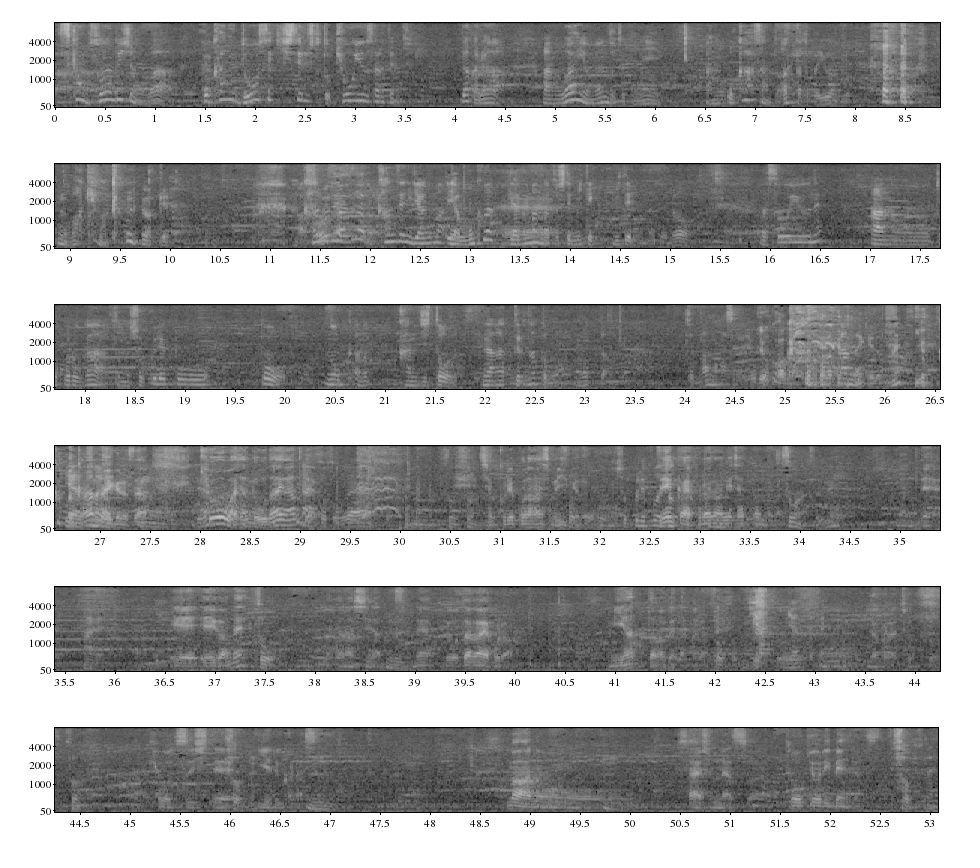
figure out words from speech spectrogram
ね。しかもそのビジョンは他に同席してる人と共有されてるんですよ。だからあのワインを飲んだ時にあのお母さんと会ったとか言うわけ。もうわけわかんないわけ。あ完全完全にギャグ漫いや僕はギャグ漫画として見て見てるんだけどだそういうねあのところがその食レポとのあの感じとつながってるなと思思ったわけ。ちょっと何の話かよよくわかんない。わかんないけどね。よくわかんないけどさ。やつまり今日はちゃんとお題があんだよ。あそうそうお題があってうんそうそう食レポの話もいいけど。食レポ前回フラグ上げちゃったんだから。そうなんですよね。なんで映画ね。そう。の話なんですよね、でお互いほら見合ったわけだからね。そうそう。見合ったねうん。だからちょっと共通して言えるからさ、うん。まああの最初のやつは東京リベンジャーズそうですね。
